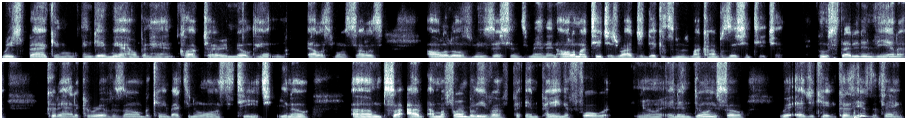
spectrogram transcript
reached back and, and gave me a helping hand. Clark Terry, Milt Hinton, Ellis Marsalis, all of those musicians, man, and all of my teachers, Roger Dickerson, who was my composition teacher, who studied in Vienna, could have had a career of his own, but came back to New Orleans to teach, you know. Um, so I, am a firm believer in paying it forward, you know, and in doing so, we're educating. Because here's the thing,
